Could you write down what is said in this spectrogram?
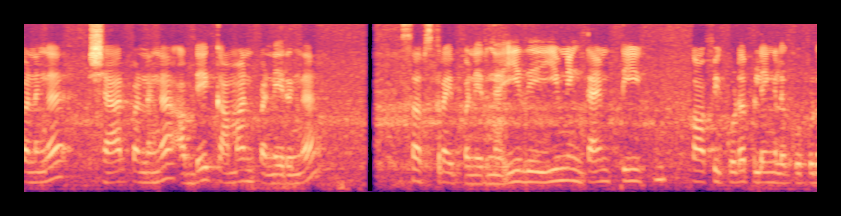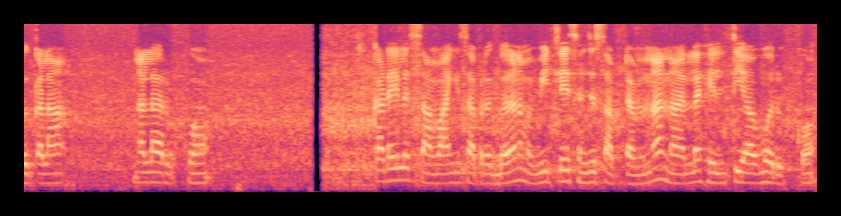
பண்ணுங்கள் ஷேர் பண்ணுங்கள் அப்படியே கமெண்ட் பண்ணிடுங்க சப்ஸ்கிரைப் பண்ணிடுங்க இது ஈவினிங் டைம் டீ காஃபி கூட பிள்ளைங்களுக்கு கொடுக்கலாம். நல்லாயிருக்கும் கடையில் சா வாங்கி சாப்பிட்றதுக்கு பதிலாக நம்ம வீட்டிலே செஞ்சு சாப்பிட்டோம்னா நல்லா ஹெல்த்தியாகவும் இருக்கும்.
